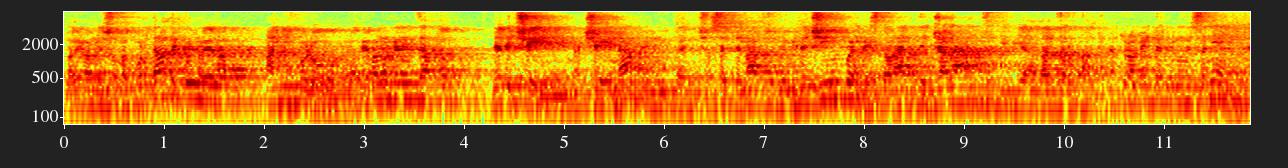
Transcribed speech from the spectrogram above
l'avevano insomma portata e quello era amico loro. Avevano organizzato delle cene, una cena venuta il 17 marzo 2005 al ristorante Gianaz di via Lazzaro Patti. Naturalmente lui non ne sa niente,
